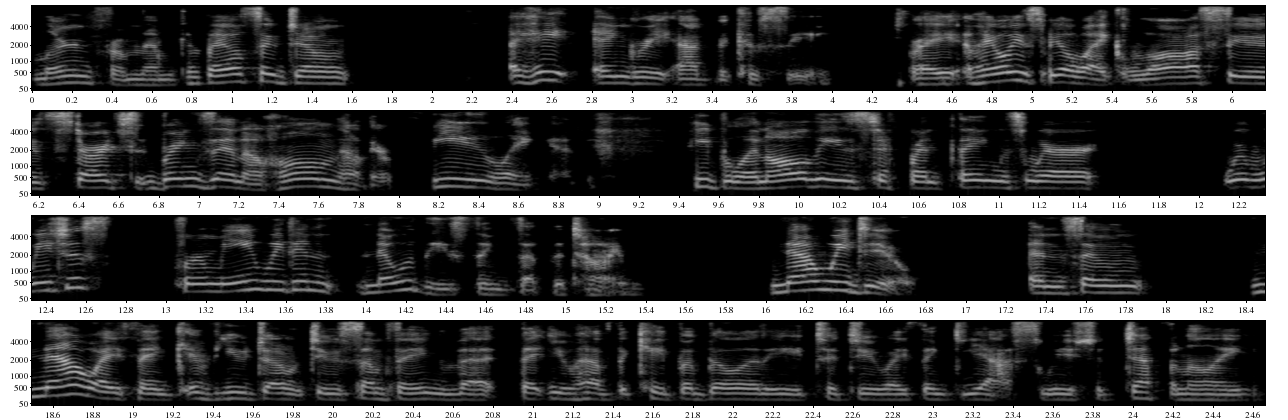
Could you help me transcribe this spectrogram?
learn from them because I also don't I hate angry advocacy, right? And I always feel like lawsuits starts brings in a whole nother feeling and people and all these different things where where we just for me we didn't know these things at the time. Now we do. And so now I think if you don't do something that that you have the capability to do, I think yes, we should definitely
